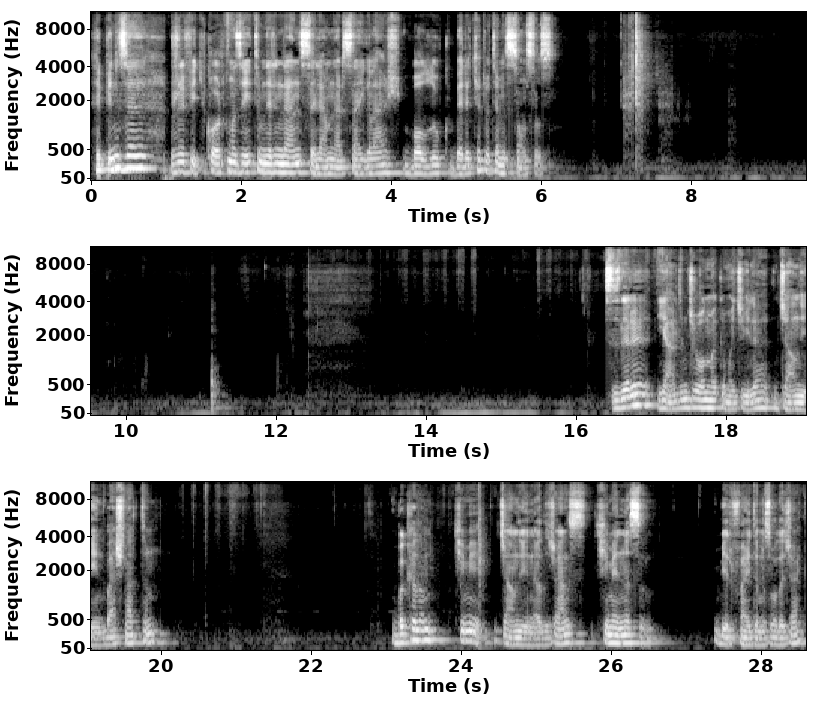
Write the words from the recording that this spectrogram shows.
Hepinize Refik Korkmaz eğitimlerinden selamlar, saygılar, bolluk, bereket ötemiz sonsuz. Sizlere yardımcı olmak amacıyla canlı yayın başlattım. Bakalım kimi canlı yayına alacağız, kime nasıl bir faydamız olacak?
